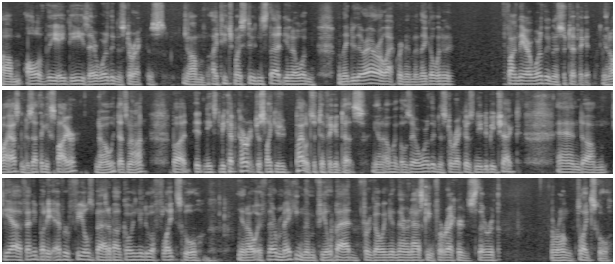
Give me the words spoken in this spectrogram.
um, all of the ADs, airworthiness directives. Um, I teach my students that you know when when they do their ARROW acronym and they go in and find the airworthiness certificate. You know, I ask them, does that thing expire? No, it does not, but it needs to be kept current, just like your pilot certificate does. You know, and those airworthiness directives need to be checked. And um, yeah, if anybody ever feels bad about going into a flight school, you know, if they're making them feel bad for going in there and asking for records, they're at the wrong flight school.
